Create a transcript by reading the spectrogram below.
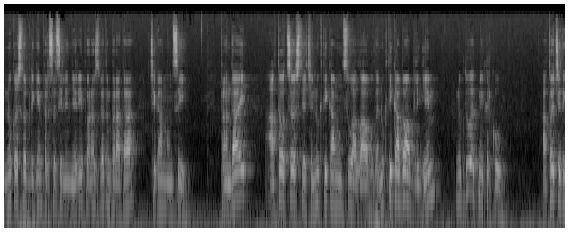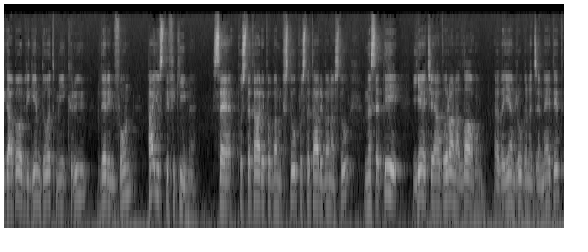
nuk është obligim për secilin njeri por është vetëm për ata që kanë mundësi prandaj ato çështje që nuk ti ka mundësu Allahu dhe nuk ti ka bë obligim nuk duhet mi kërku Ato që ti ka bo obligim duhet mi kry deri në fund pa justifikime se pushtetari po bën kështu pushtetari bën ashtu nëse ti je që e adhuron Allahun edhe je në rrugën e xhenetit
